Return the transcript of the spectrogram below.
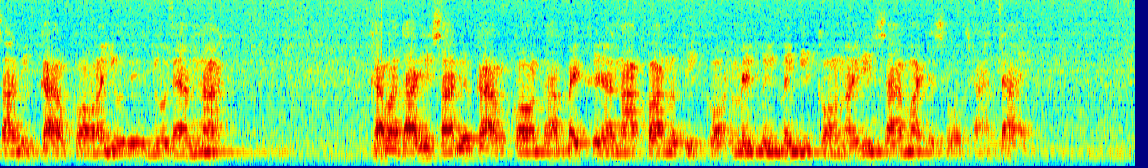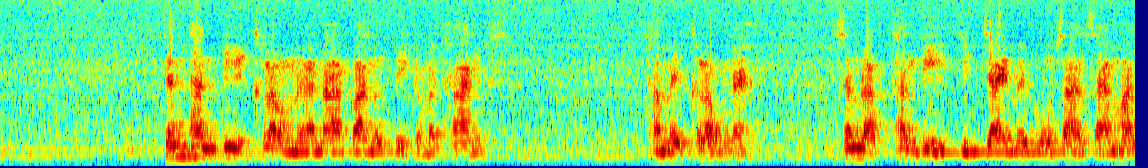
สามที่เก้ากองอยู่อยู่ในอำนาจ กรรมฐานที่สามนิ้วเก้ากองถ้าไม่ขึ้นอนาปานุติก่อนไม่ไม่ไม่มีกองไหนที่สามารถจะทรงฌานได้ฉะนั้นท่านที่คล่องในอนาปานุติกรรมฐานทำไม่คล่องนะสำหรับท่านที่จิตใจไม่พุ่งสร้างสามารถ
